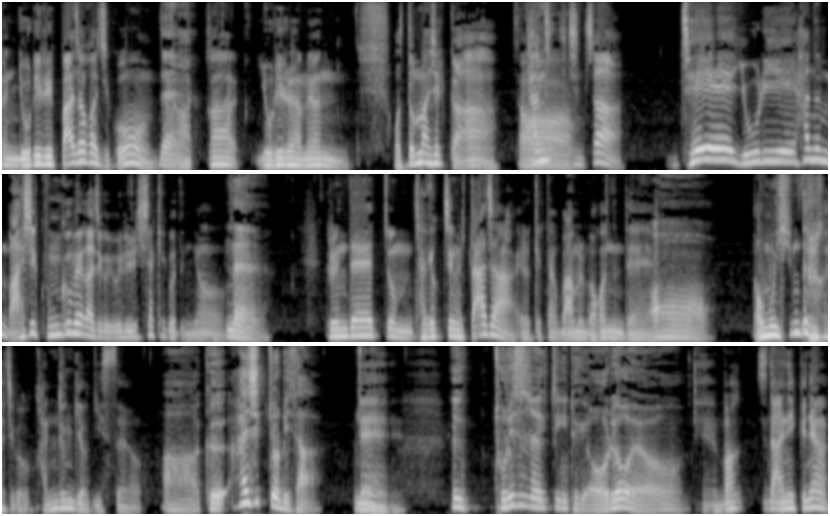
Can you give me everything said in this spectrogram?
음. 요리를 빠져가지고, 네. 아, 아까 요리를 하면 어떤 맛일까? 어. 단순히 진짜 제 요리하는 맛이 궁금해가지고 요리를 시작했거든요. 네. 그런데 좀 자격증을 따자 이렇게 딱 마음을 먹었는데 어, 너무 힘들어가지고 관둔 기억이 있어요. 아, 그, 한식 조리사. 네. 그 조리사 자격증이 되게 어려워요. 네, 막 아니 그냥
